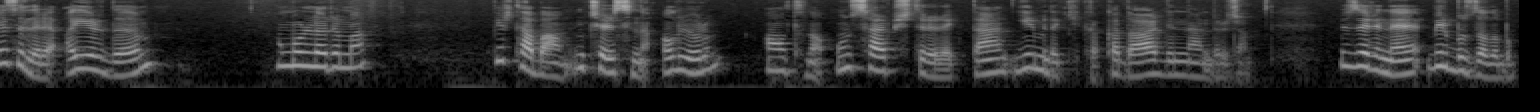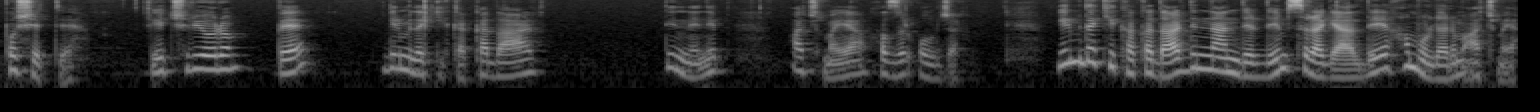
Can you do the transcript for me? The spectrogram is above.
Bezelere ayırdığım hamurlarımı bir tabağın içerisine alıyorum. Altına un serpiştirerekten 20 dakika kadar dinlendireceğim. Üzerine bir buzdolabı poşeti geçiriyorum ve 20 dakika kadar dinlenip açmaya hazır olacak. 20 dakika kadar dinlendirdiğim sıra geldi hamurlarımı açmaya.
